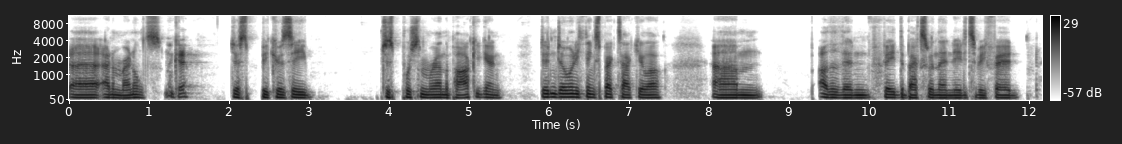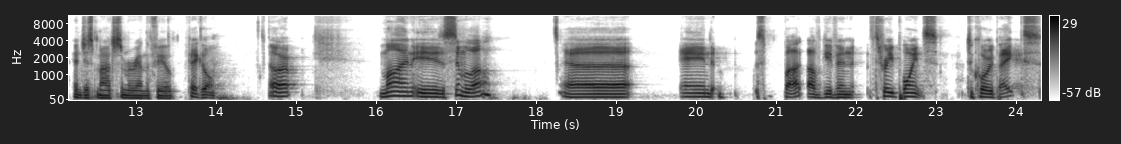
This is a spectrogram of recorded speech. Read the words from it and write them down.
uh, Adam Reynolds, Okay. just because he just pushed them around the park again. Didn't do anything spectacular, um, other than feed the backs when they needed to be fed and just march them around the field. Very cool. All right. Mine is similar. Uh, and but I've given three points to Cory Paix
